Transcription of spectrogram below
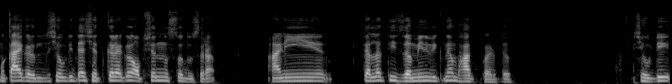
मग काय करेल शेवटी त्या शेतकऱ्याकडे ऑप्शन नसतो दुसरा. आणि त्याला ती जमीन विकणं भाग पडतं. शेवटी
